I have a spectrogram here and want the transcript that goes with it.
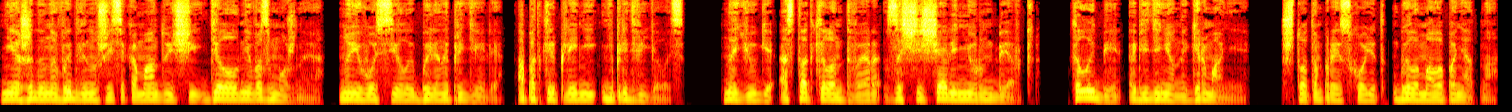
Неожиданно выдвинувшийся командующий делал невозможное, но его силы были на пределе, а подкреплений не предвиделось. На юге остатки Ландвера защищали Нюрнберг, колыбель объединенной Германии. Что там происходит, было мало понятно,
